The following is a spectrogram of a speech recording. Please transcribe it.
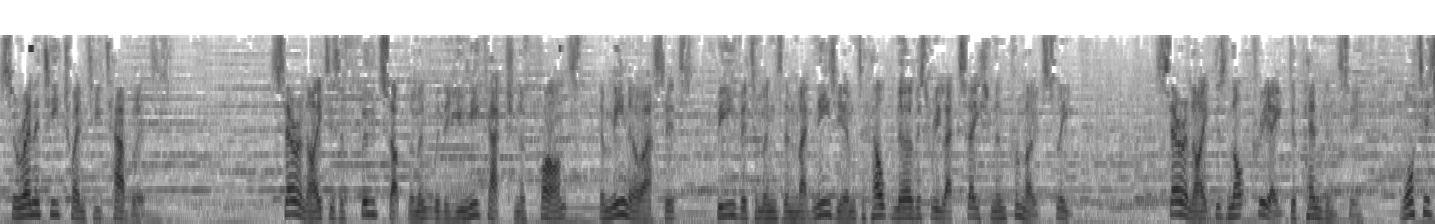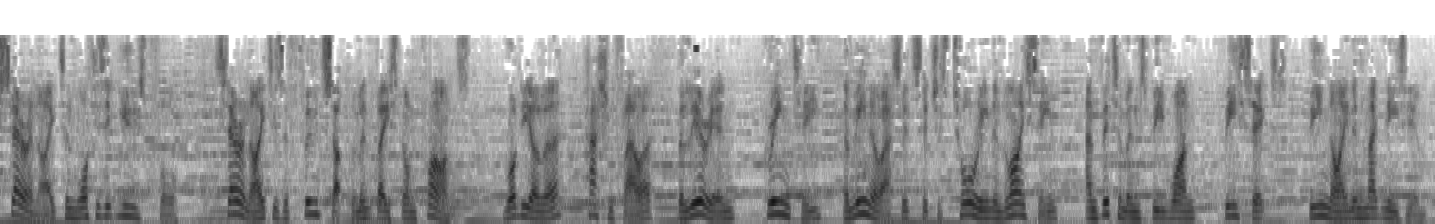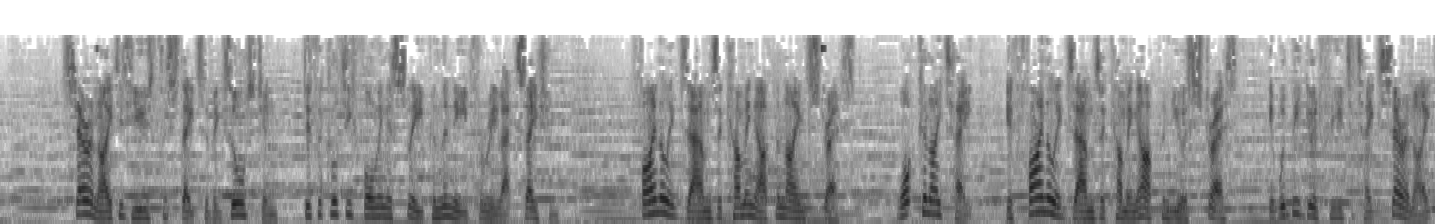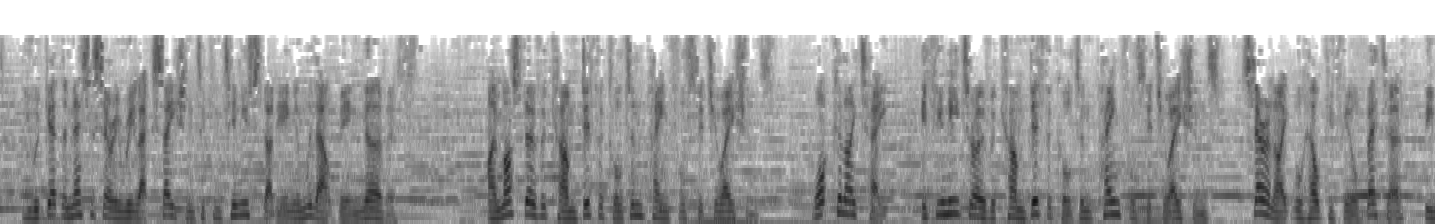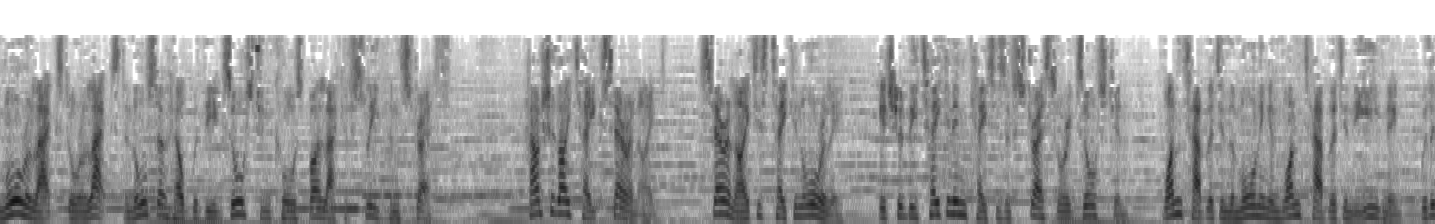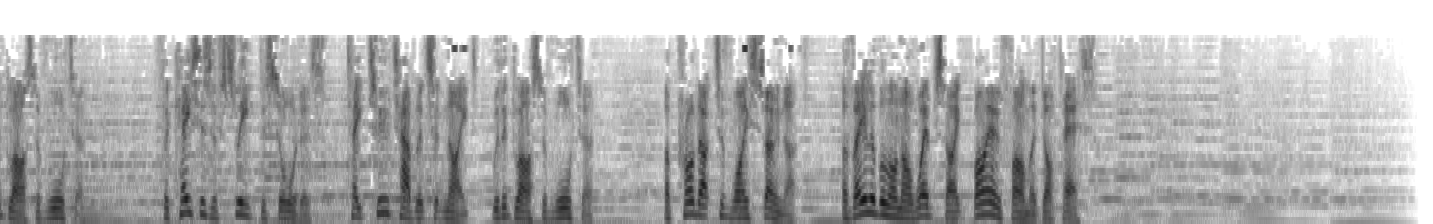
Serenity 20 tablets. Serenite is a food supplement with a unique action of plants, amino acids, B vitamins and magnesium to help nervous relaxation and promote sleep. Serenite does not create dependency. What is Serenite and what is it used for? Serenite is a food supplement based on plants, rhodiola, passionflower, valerian, green tea, amino acids such as taurine and lysine, and vitamins B1, B6, B9 and magnesium. Serenite is used for states of exhaustion, difficulty falling asleep and the need for relaxation. Final exams are coming up and I'm stressed. What can I take? If final exams are coming up and you are stressed, it would be good for you to take Serenite, you would get the necessary relaxation to continue studying and without being nervous. I must overcome difficult and painful situations. What can I take? If you need to overcome difficult and painful situations, Serenite will help you feel better, be more relaxed or relaxed and also help with the exhaustion caused by lack of sleep and stress. How should I take Serenite? Serenite is taken orally. It should be taken in cases of stress or exhaustion, one tablet in the morning and one tablet in the evening, with a glass of water. For cases of sleep disorders, take two tablets at night, with a glass of water. A product of Ysonut. Available on our website biopharma.s.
